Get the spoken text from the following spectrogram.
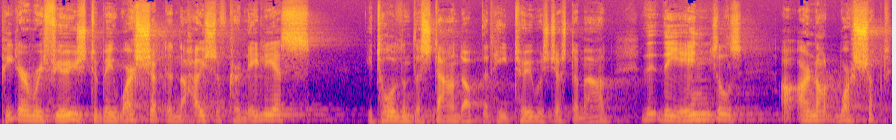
Peter refused to be worshipped in the house of Cornelius. He told them to stand up, that he too was just a man. The, the angels are not worshipped.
